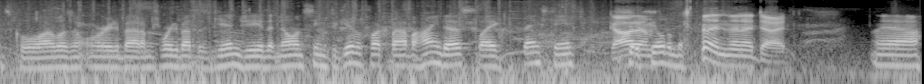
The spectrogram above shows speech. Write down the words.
It's cool. I wasn't worried about. I'm just worried about this Genji that no one seems to give a fuck about behind us. Like, thanks, team. Got him. killed him. and then I died. Yeah.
